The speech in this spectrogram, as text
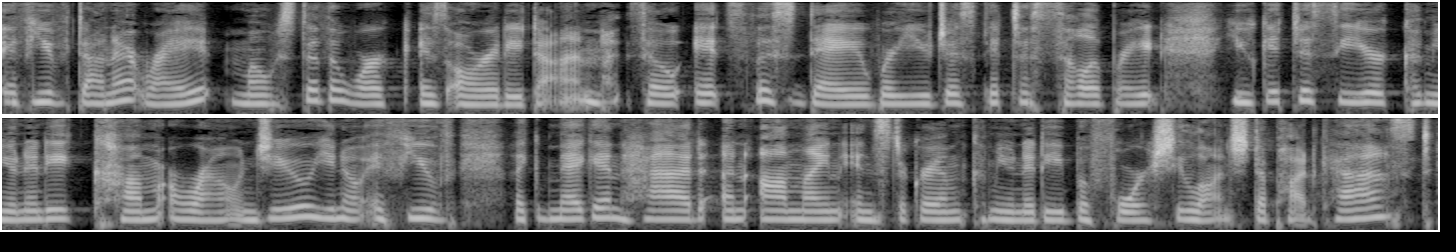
if you've done it right, most of the work is already done. So it's this day where you just get to celebrate. You get to see your community come around you. You know, if you've, like Megan had an online Instagram community before she launched a podcast.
